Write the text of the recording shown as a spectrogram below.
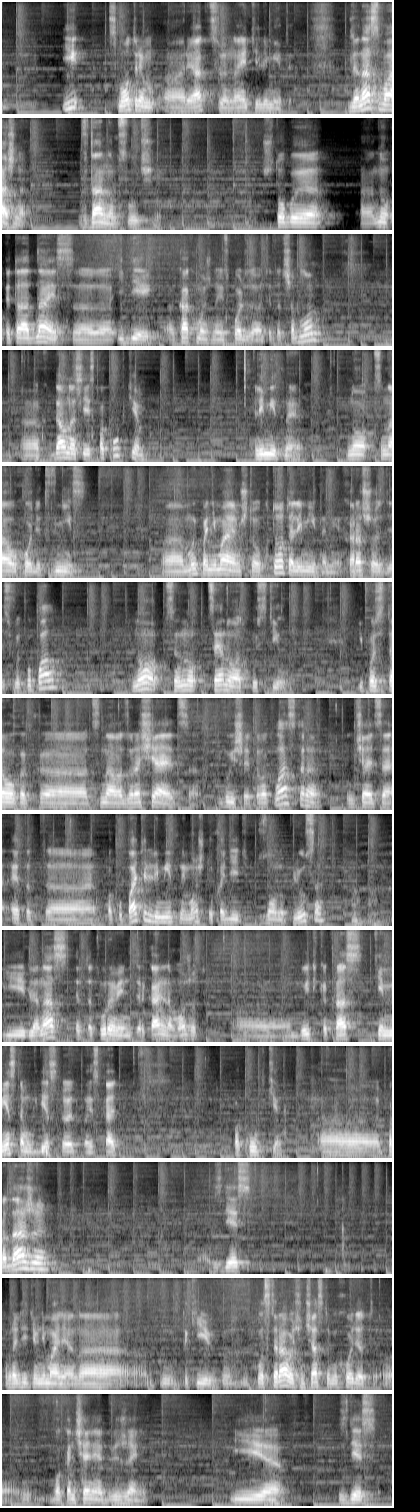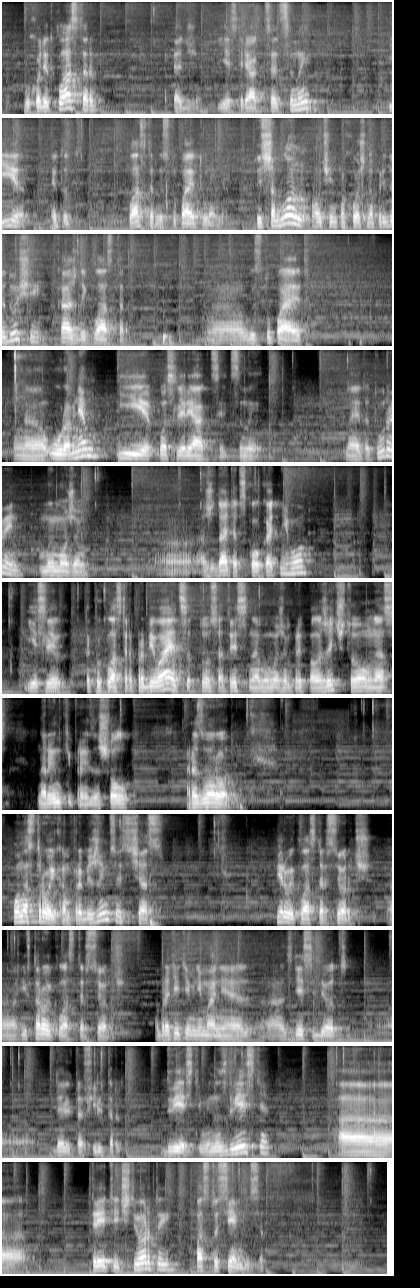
и смотрим э, реакцию на эти лимиты. Для нас важно в данном случае, чтобы, э, ну, это одна из э, идей, как можно использовать этот шаблон. Когда у нас есть покупки лимитные, но цена уходит вниз, мы понимаем, что кто-то лимитами хорошо здесь выкупал, но цену, цену отпустил. И после того, как э, цена возвращается выше этого кластера, получается, этот э, покупатель лимитный может уходить в зону плюса. И для нас этот уровень зеркально может э, быть как раз тем местом, где стоит поискать покупки. Э, продажи здесь обратите внимание на такие кластера очень часто выходят э, в окончание движений. И здесь выходит кластер, опять же, есть реакция цены, и этот кластер выступает уровнем. То есть шаблон очень похож на предыдущий, каждый кластер э, выступает э, уровнем, и после реакции цены на этот уровень мы можем э, ожидать отскока от него. Если такой кластер пробивается, то, соответственно, мы можем предположить, что у нас на рынке произошел разворот. По настройкам пробежимся сейчас. Первый кластер Search э, и второй кластер Search. Обратите внимание, э, здесь идет дельта фильтр 200 минус 200 а третий, четвертый по 170.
